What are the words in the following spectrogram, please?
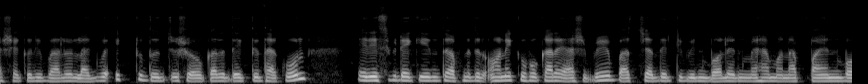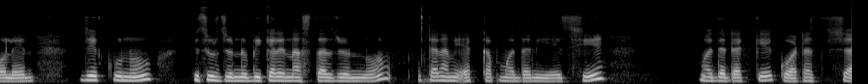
আশা করি ভালো লাগবে। একটু ধৈর্য সহকারে দেখতে থাকুন। এই রেসিপিটা কিন্তু আপনাদের অনেক উপকারে আসবে। বাচ্চাদের টিফিন বলেন, মেহমান, আপ্যায়ন বলেন যে কোনো কিছুর জন্য, বিকালে নাস্তার জন্য। এখানে আমি এক কাপ ময়দা নিয়েছি। ময়দাটাকে কোয়াটা চা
